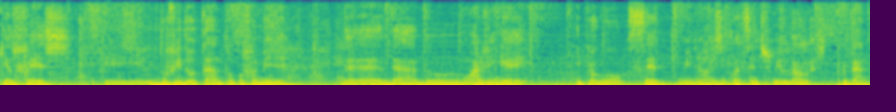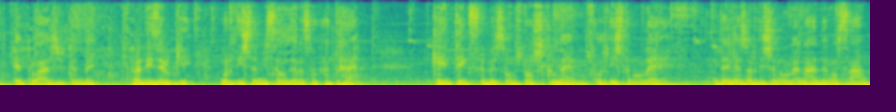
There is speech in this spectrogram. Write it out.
que ele fez. E duvidou tanto com a família eh, da, do Marvin Gaye e pagou 7 milhões e 400 mil dólares. Portanto, é plágio também. Para dizer o quê? O artista, a missão dele é só cantar. Quem tem que saber somos nós que lemos. O artista não lê. Muitas vezes o artista não lê nada, não sabe.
